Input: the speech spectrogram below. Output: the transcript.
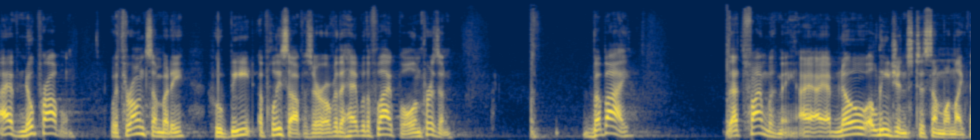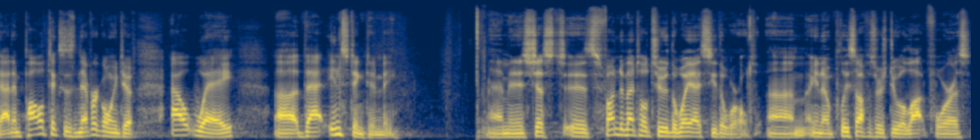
I have no problem with throwing somebody who beat a police officer over the head with a flagpole in prison. Bye bye. That's fine with me. I, I, have no allegiance to someone like that, and politics is never going to outweigh uh, that instinct in me. I mean, it's just it's fundamental to the way I see the world. Um, you know, police officers do a lot for us,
